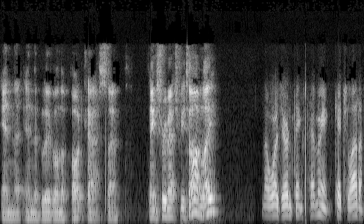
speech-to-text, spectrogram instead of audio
in the in the blurb on the podcast. So thanks very much for your time, Lee. No worries, Aaron. Thanks for having me. Catch you later.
